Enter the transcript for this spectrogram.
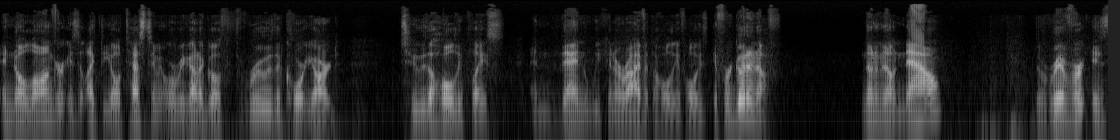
And no longer is it like the Old Testament where we got to go through the courtyard to the holy place and then we can arrive at the Holy of Holies if we're good enough. No, no, no. Now the river is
